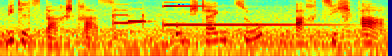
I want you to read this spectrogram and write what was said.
Wittelsbachstraße. Umsteigen zu 80a.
